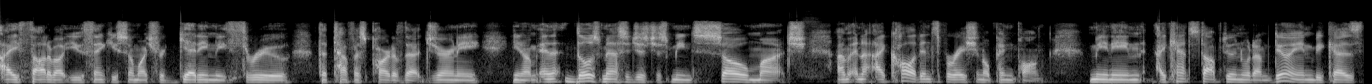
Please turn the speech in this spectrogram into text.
I thought about you. Thank you so much for getting me through the toughest part of that journey. You know, and those messages just mean so much. Um, and I call it inspirational ping pong, meaning I can't stop doing what I'm doing because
